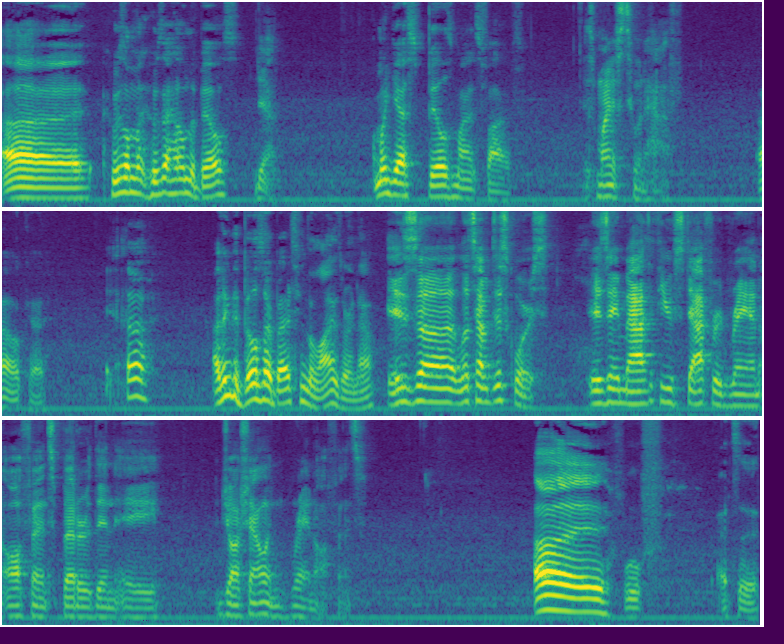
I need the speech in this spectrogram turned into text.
Uh, who's on the who's at home? The Bills. Yeah, I'm gonna guess Bills minus five. it's minus two and a half. Oh, okay. Yeah. Uh, I think the Bills are a better team than the Lions right now. Is uh, let's have discourse. Is a Matthew Stafford ran offense better than a Josh Allen ran offense? Uh, oof. That's a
